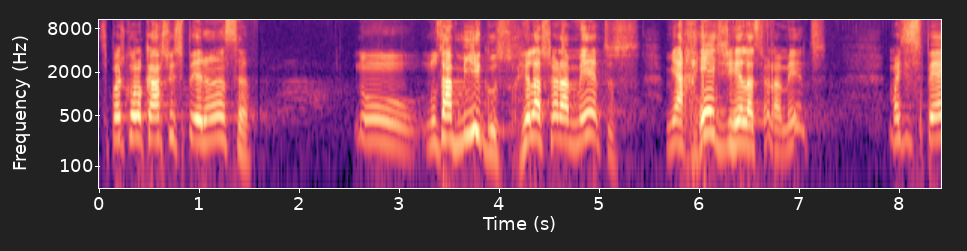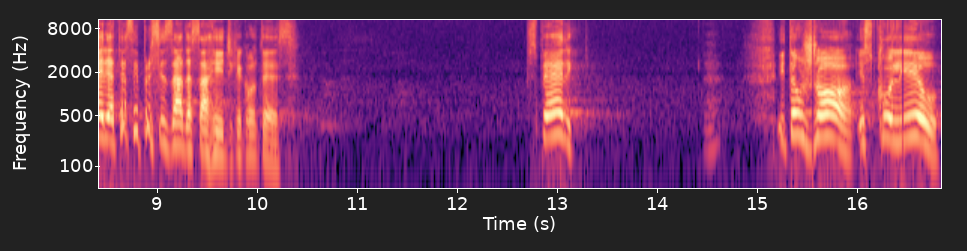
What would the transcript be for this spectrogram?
Você pode colocar a sua esperança no, nos amigos, relacionamentos, minha rede de relacionamentos. Mas espere até você precisar dessa rede que acontece. Espere. Então Jó escolheu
